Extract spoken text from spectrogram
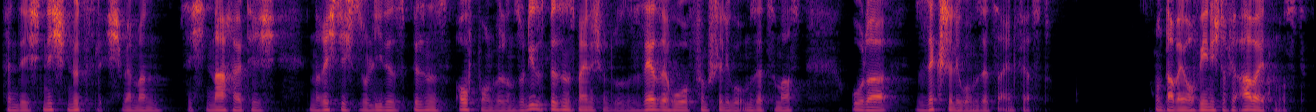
finde ich, nicht nützlich, wenn man sich nachhaltig ein richtig solides Business aufbauen will. Und solides Business meine ich, wenn du sehr, sehr hohe fünfstellige Umsätze machst oder sechsstellige Umsätze einfährst und dabei auch wenig dafür arbeiten musst.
